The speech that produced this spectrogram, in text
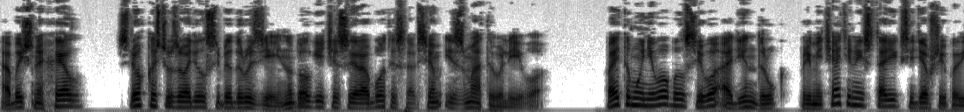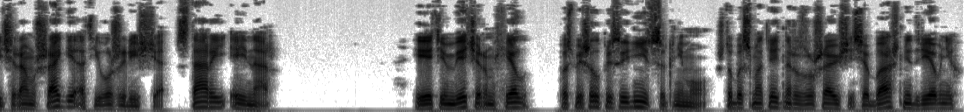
Обычно Хелл с легкостью заводил себе друзей, но долгие часы работы совсем изматывали его. Поэтому у него был всего один друг, примечательный старик, сидевший по вечерам в шаге от его жилища, старый Эйнар. И этим вечером Хел поспешил присоединиться к нему, чтобы смотреть на разрушающиеся башни древних,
